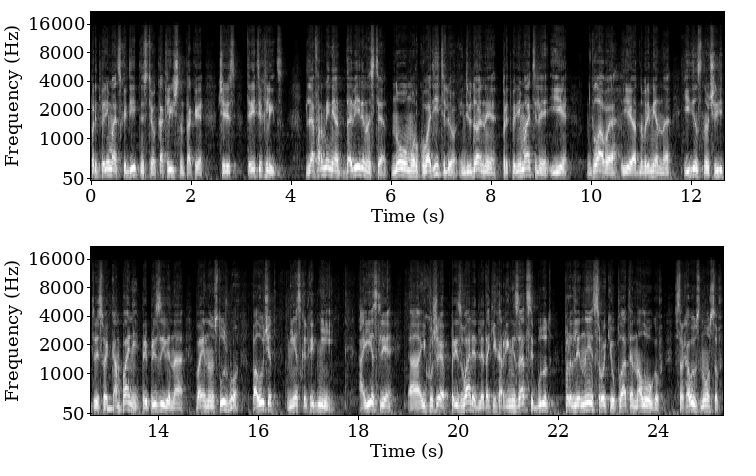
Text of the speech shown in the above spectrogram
предпринимательской деятельностью как лично, так и через третьих лиц. Для оформления доверенности новому руководителю индивидуальные предприниматели и главы и одновременно единственные учредители своих компаний при призыве на военную службу получат несколько дней. А если а, их уже призвали для таких организаций, будут продлены сроки уплаты налогов, страховых взносов,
